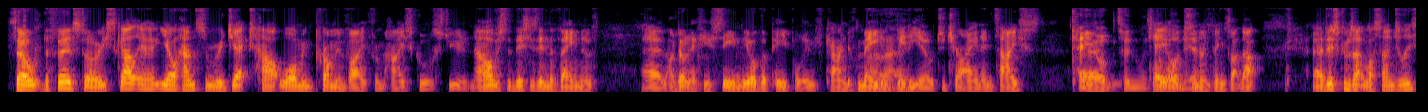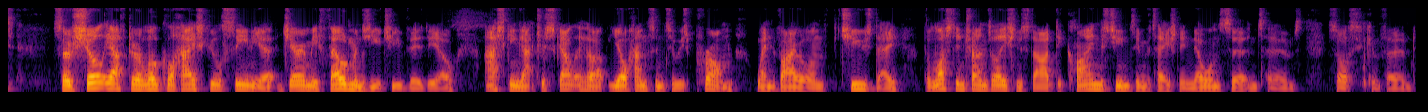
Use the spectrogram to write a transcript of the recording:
So the third story: Scarlett Johansson rejects heartwarming prom invite from high school student. Now, obviously, this is in the vein of um, I don't know if you've seen the other people who've kind of made a video to try and entice Kate Um, Upton was Kate the one, Upton yeah. and things like that. Uh, this comes out of Los Angeles. So shortly after a local high school senior, Jeremy Feldman's YouTube video asking actress Scarlett Johansson to his prom went viral on Tuesday, the Lost in Translation star declined the student's invitation in no uncertain terms, sources confirmed.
